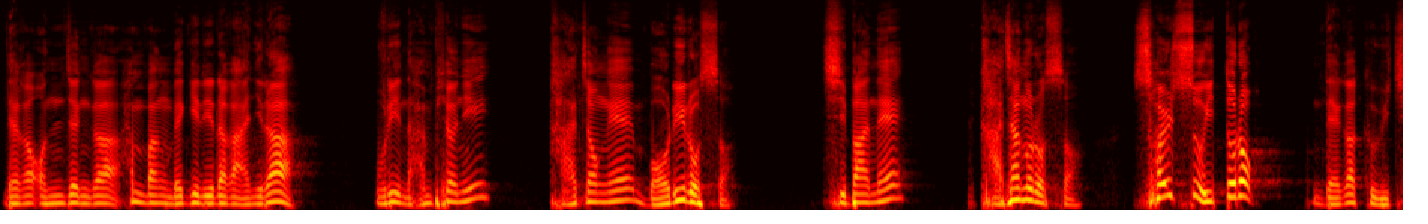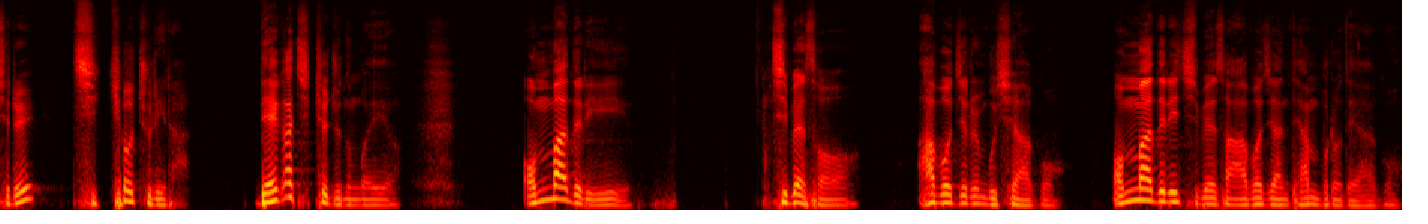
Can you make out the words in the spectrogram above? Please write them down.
내가 언젠가 한방 먹이리라가 아니라 우리 남편이 가정의 머리로서 집안의 가장으로서 설 수 있도록 내가 그 위치를 지켜주리라. 내가 지켜주는 거예요. 엄마들이 집에서 아버지를 무시하고 엄마들이 집에서 아버지한테 함부로 대하고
